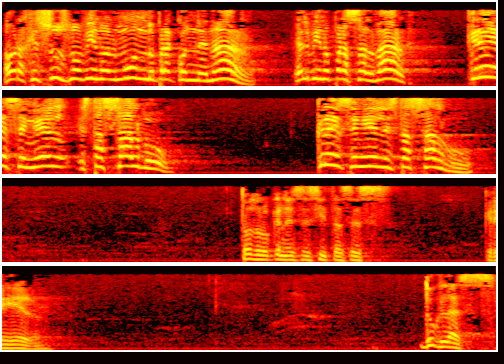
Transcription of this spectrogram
Ahora Jesús no vino al mundo para condenar. Él vino para salvar. Crees en Él, estás salvo. Crees en Él, estás salvo. Todo lo que necesitas es creer. Douglas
